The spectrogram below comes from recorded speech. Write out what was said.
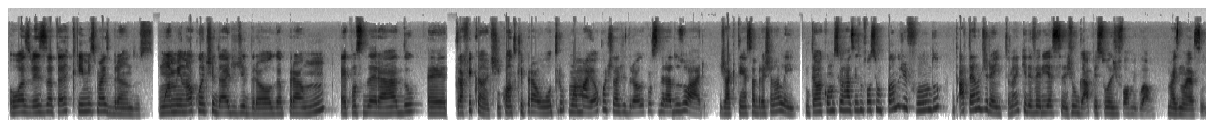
Ou às vezes até crimes mais brandos. Uma menor quantidade de droga para um é considerado é, traficante, enquanto que para outro, uma maior quantidade de droga é considerado usuário, já que tem essa brecha na lei. Então é como se o racismo fosse um pano de fundo, até no direito, né? Que deveria julgar pessoas de forma igual, mas não é assim.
